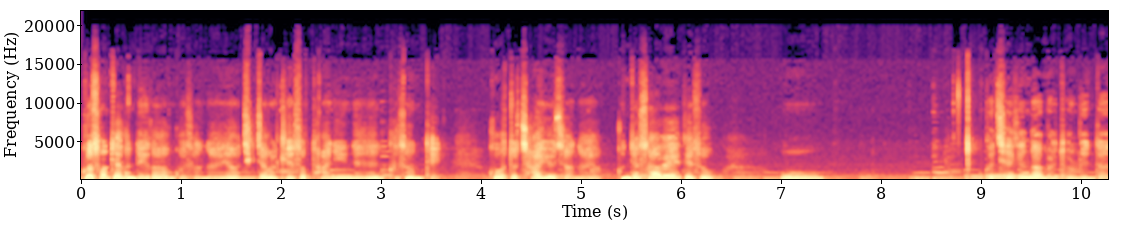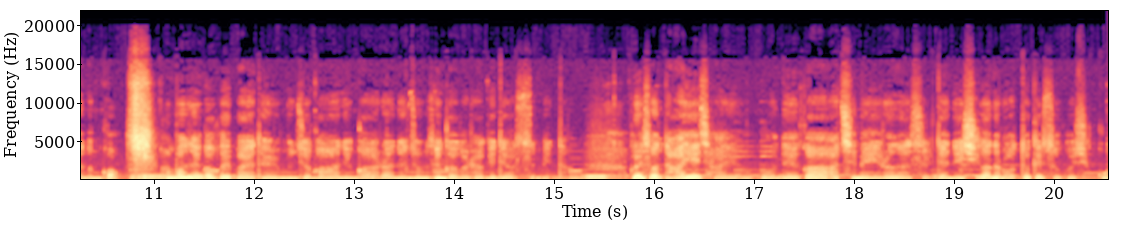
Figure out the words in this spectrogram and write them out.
그 선택은 내가 한 거잖아요. 직장을 계속 다니는 그 선택. 그것도 자유잖아요. 근데 사회에 계속, 어, 그 책임감을 돌린다는 거 한번 생각해 봐야 될 문제가 아닌가라는 좀 생각을 하게 되었습니다. 그래서 나의 자유, 뭐 내가 아침에 일어났을 때 내 시간을 어떻게 쓰고 싶고,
